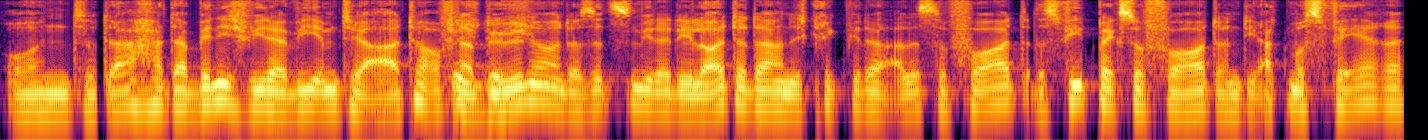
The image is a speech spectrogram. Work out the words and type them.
Und da, da bin ich wieder wie im Theater auf Richtig. einer Bühne und da sitzen wieder die Leute da und ich krieg wieder alles sofort, das Feedback sofort und die Atmosphäre.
